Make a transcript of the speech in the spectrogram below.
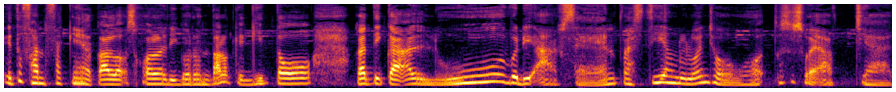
itu fun factnya kalau sekolah di Gorontalo kayak gitu ketika lu beri absen pasti yang duluan cowok tuh sesuai abjad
